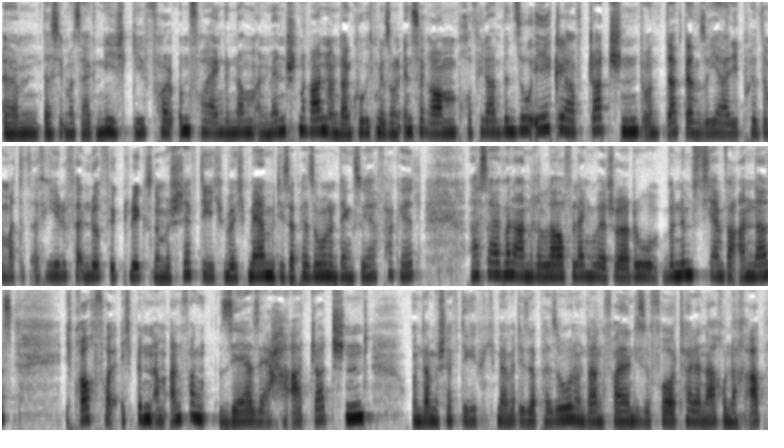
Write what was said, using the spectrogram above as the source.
ähm, dass ich immer sage, nee, ich gehe voll unvoreingenommen an Menschen ran und dann gucke ich mir so ein Instagram-Profil an, bin so ekelhaft judgend und sag dann so, ja, die Person macht jetzt auf jeden Fall nur für Klicks und dann beschäftige ich mich mehr mit dieser Person und denk so, ja, fuck it, hast du einfach eine andere Love Language oder du benimmst dich einfach anders. Ich brauche voll, ich bin am Anfang sehr, sehr hart judgend und dann beschäftige ich mich mehr mit dieser Person und dann fallen diese Vorurteile nach und nach ab.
